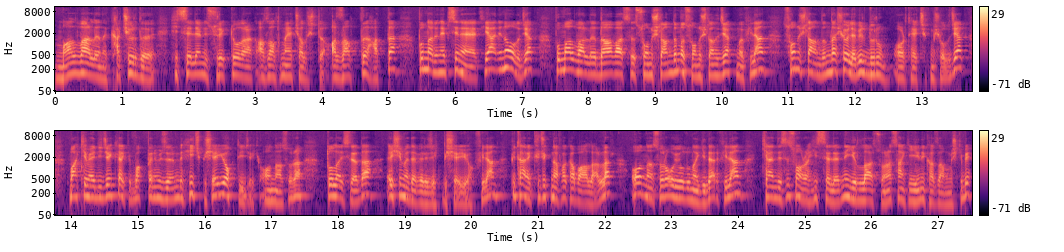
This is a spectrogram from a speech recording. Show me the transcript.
mal varlığını kaçırdığı, hisselerini sürekli olarak azaltmaya çalıştığı, azalttığı hatta bunların hepsi net. Yani ne olacak? Bu mal varlığı davası sonuçlandı mı, sonuçlanacak mı filan sonuçlandığında şöyle bir durum ortaya çıkmış olacak. Mahkeme diyecekler ki bak benim üzerimde hiçbir şey yok diyecek. Ondan sonra dolayısıyla da eşime de verecek bir şey yok filan. Bir tane küçük nafaka bağlarlar. Ondan sonra o yoluna gider filan. Kendisi sonra hisselerini yıllar sonra sanki yeni kazanmış gibi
